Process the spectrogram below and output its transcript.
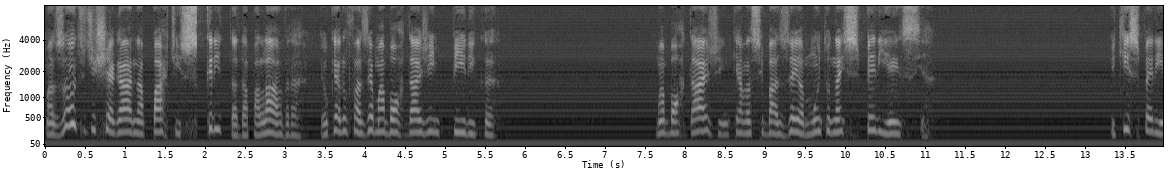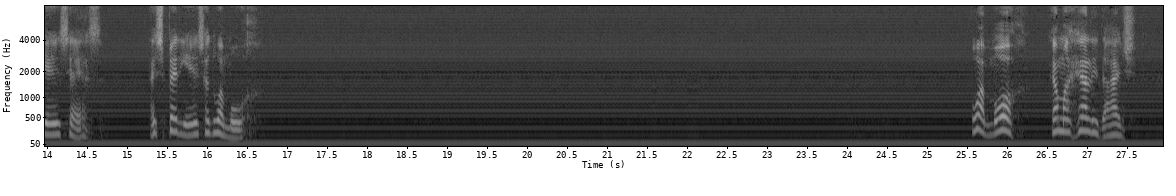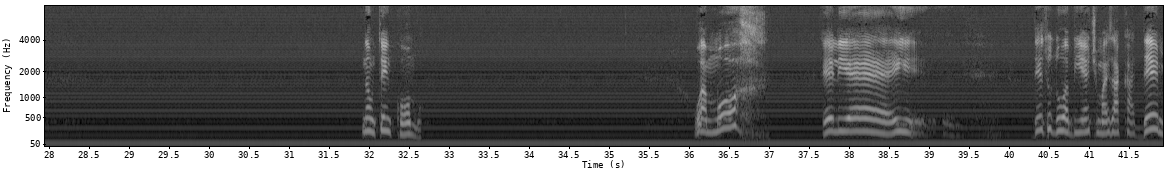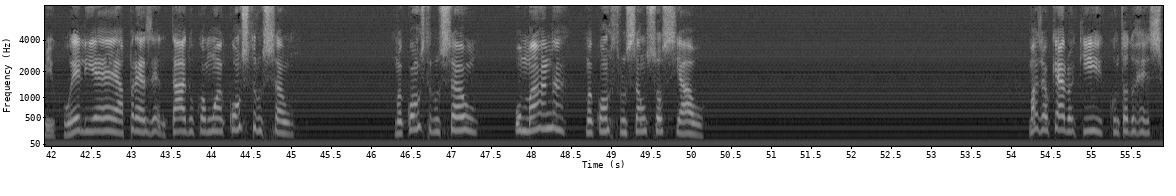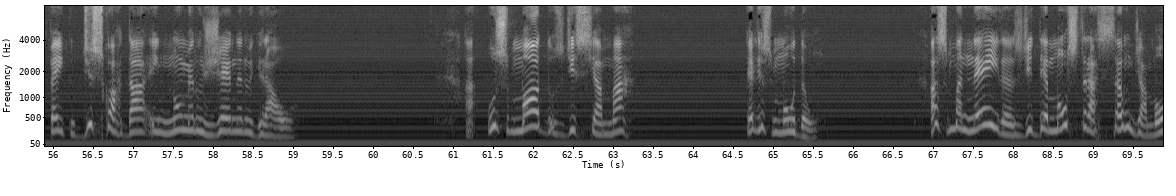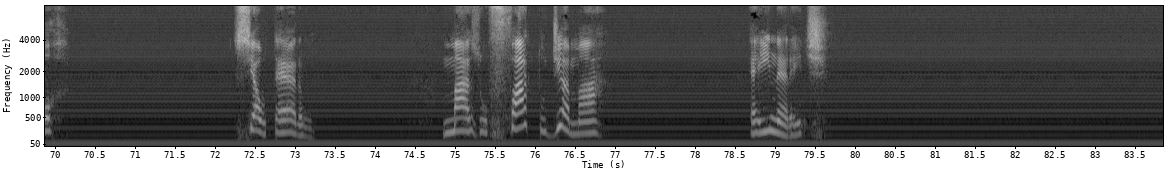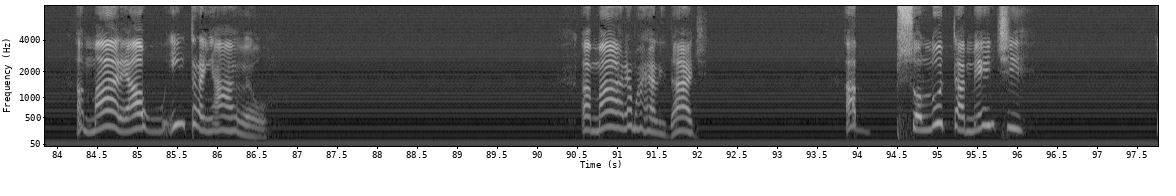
Mas antes de chegar na parte escrita da palavra, eu quero fazer uma abordagem empírica. Uma abordagem que ela se baseia muito na experiência. E que experiência é essa? A experiência do amor. O amor é uma realidade. Não tem como. O amor, ele é, dentro do ambiente mais acadêmico, ele é apresentado como uma construção. Uma construção humana, uma construção social. Mas eu quero aqui, com todo respeito, discordar em número, gênero e grau. Ah, os modos de se amar, eles mudam. As maneiras de demonstração de amor se alteram. Mas o fato de amar é inerente. Amar é algo entranhável. Amar é uma realidade absolutamente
